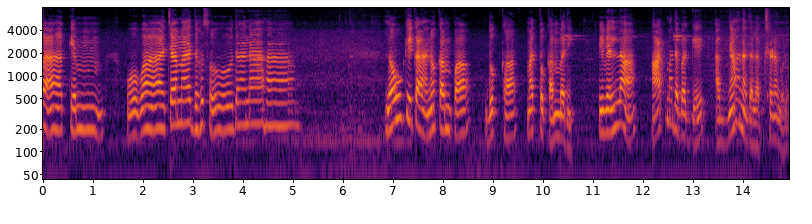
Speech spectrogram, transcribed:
ವಾಕ್ಯಂ उवाच मधुसूदनः ಲೌಕಿಕ ಅನುಕಂಪ ದುಃಖ ಮತ್ತು ಕಂಬನಿ ಇವೆಲ್ಲ ಆತ್ಮದ ಬಗ್ಗೆ ಅಜ್ಞಾನದ ಲಕ್ಷಣಗಳು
